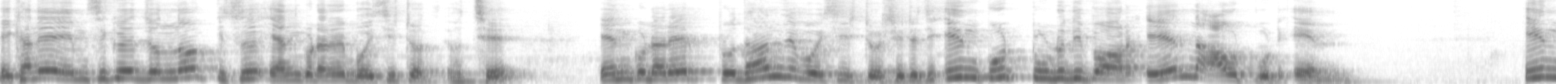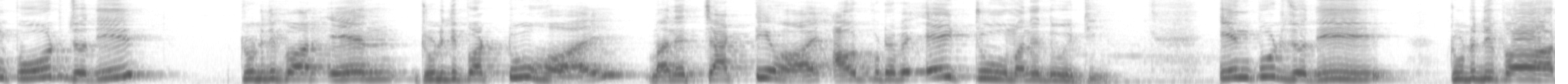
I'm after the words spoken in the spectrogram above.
এখানে এমসিকিউ এর জন্য কিছু এনকোডারের বৈশিষ্ট্য হচ্ছে এনকোডারের প্রধান যে বৈশিষ্ট্য সেটা হচ্ছে input two to the power N output N input যদি two to the power N two to the power two হয় মানে চারটি হয় আউটপুট হবে এই টু মানে দুইটি। ইনপুট যদি two to the power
